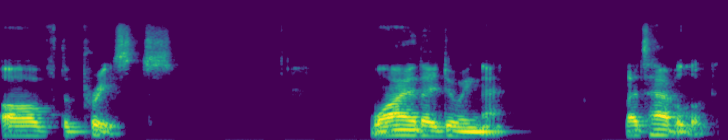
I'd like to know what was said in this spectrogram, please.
of the priests. Why are they doing that? Let's have a look.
